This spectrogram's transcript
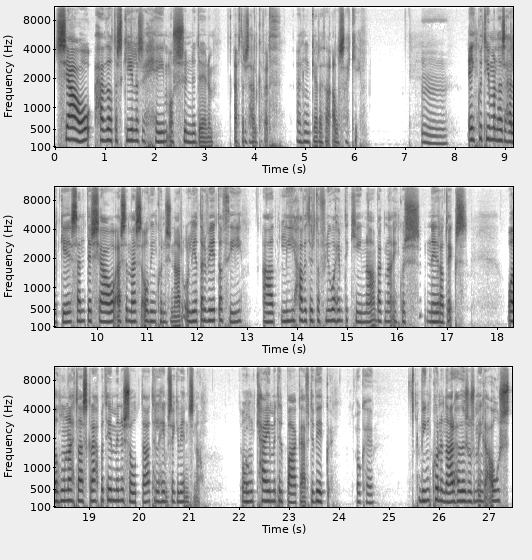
Sjá hefði átt að skila sér heim á sunnudeginum eftir þessa helgaferð en hún gerði það alls ekki. Mm. Einhver tíman þessa helgi sendir sjá SMS á vinkunni sinnar og letar vita því að Lee hafi þurft að fljúa heim til Kína vegna einhvers neyðratviks og að hún ætlaði að skreppa til Minnesota til að heimsækja vinsina og hún kæmi tilbaka eftir viku. Ok. Vinkonunnar höfðu svo sem enga ást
